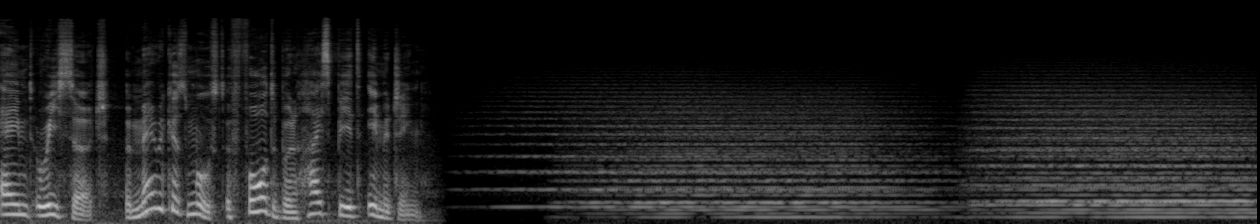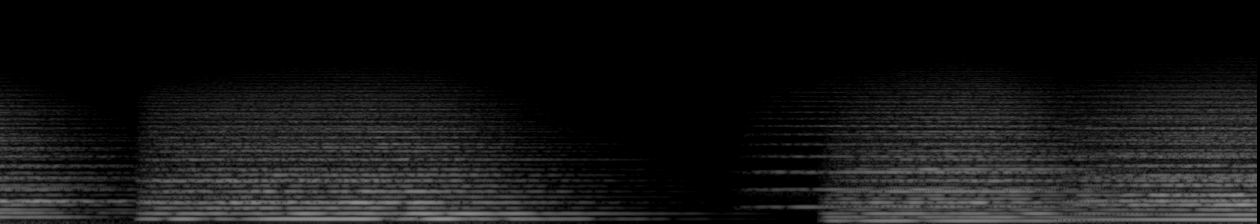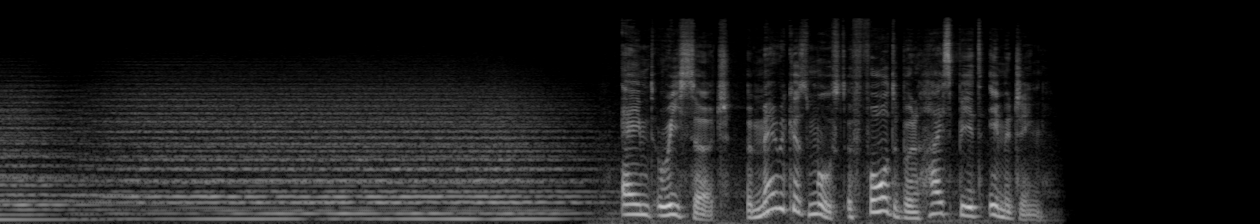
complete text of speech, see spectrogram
AIMED Research, America's most affordable high-speed imaging. AIMED Research, America's most affordable high-speed imaging.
